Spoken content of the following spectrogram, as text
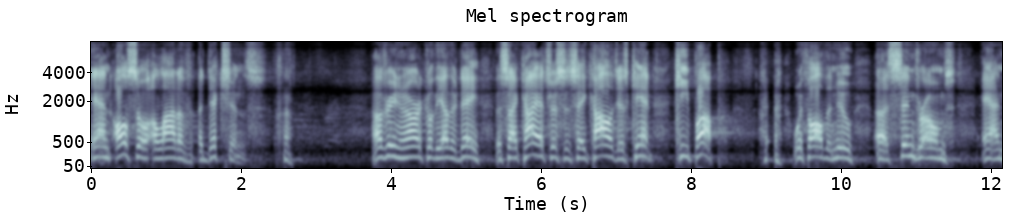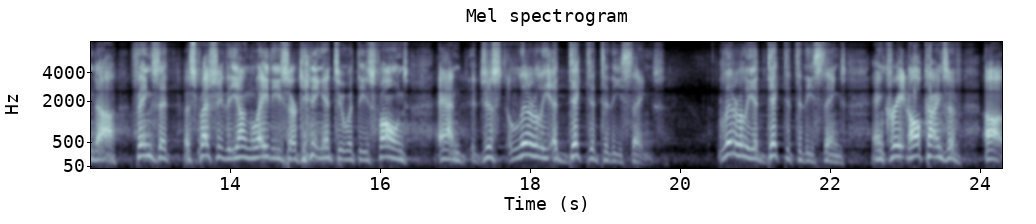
and also a lot of addictions. I was reading an article the other day. The psychiatrists and psychologists can't keep up with all the new uh, syndromes and uh, things that, especially the young ladies, are getting into with these phones and just literally addicted to these things. Literally addicted to these things and creating all kinds of uh,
